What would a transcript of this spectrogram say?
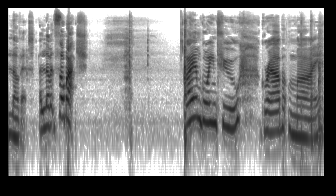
love it. I love it so much. I am going to grab my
